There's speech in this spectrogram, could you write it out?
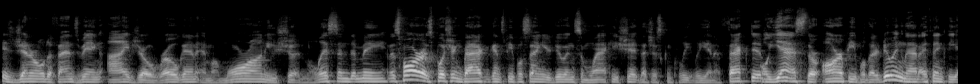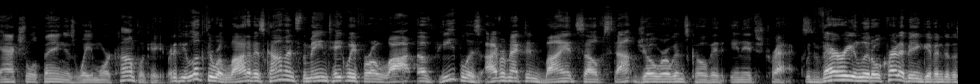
his general defense being, I, Joe Rogan, am a moron, you shouldn't listen to me. And as far as pushing back against people saying you're doing some wacky shit that's just completely ineffective, well, yes, there are people that are doing that. I think the actual thing is way more complicated. But if you look through a lot of his comments, the main takeaway for a lot of people is ivermectin by itself stopped Joe Rogan's COVID in its tracks, with very little credit being given to the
